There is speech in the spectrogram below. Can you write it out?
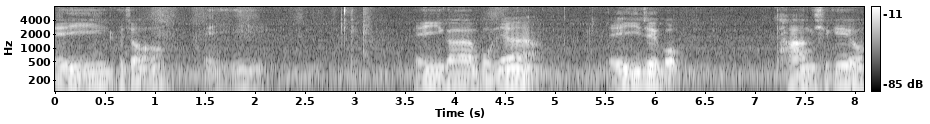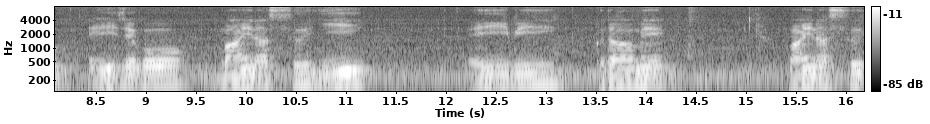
A 그죠? A A가 뭐냐? A 제곱 다항식이에요. A 제곱 마이너스 2 AB 그 다음에 마이너스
